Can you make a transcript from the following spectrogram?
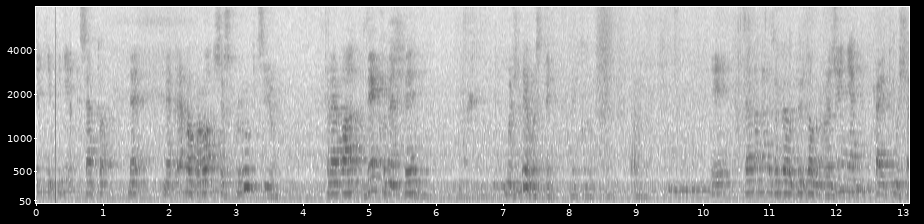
тільки тоді, себто не, не треба боротися з корупцією, треба виконати можливості корупції. І це на мене зробило дуже добре враження, яка тому що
